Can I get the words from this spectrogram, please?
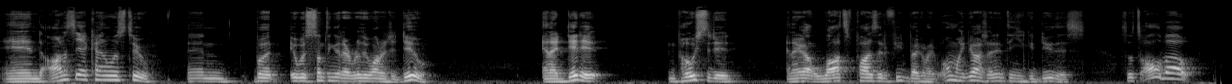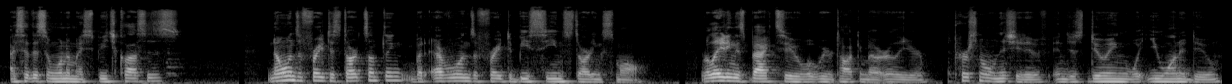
and honestly, I kind of was too. And but it was something that I really wanted to do and I did it and posted it, and I got lots of positive feedback. Like, oh my gosh, I didn't think you could do this. So it's all about. I said this in one of my speech classes. No one's afraid to start something, but everyone's afraid to be seen starting small. Relating this back to what we were talking about earlier personal initiative and just doing what you want to do.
